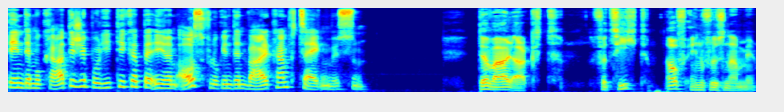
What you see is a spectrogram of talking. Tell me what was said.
den demokratische Politiker bei ihrem Ausflug in den Wahlkampf zeigen müssen. Der Wahlakt. Verzicht auf Einflussnahme.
